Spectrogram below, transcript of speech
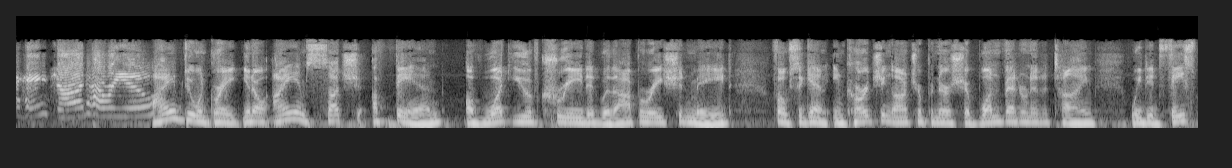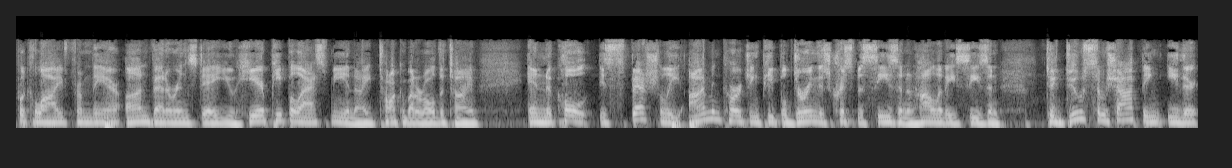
Hey, John, how are you? I am doing great. You know, I am such a fan of what you have created with Operation Made. Folks, again, encouraging entrepreneurship one veteran at a time. We did Facebook Live from there on Veterans Day. You hear people ask me, and I talk about it all the time. And Nicole, especially, I'm encouraging people during this Christmas season and holiday season to do some shopping either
